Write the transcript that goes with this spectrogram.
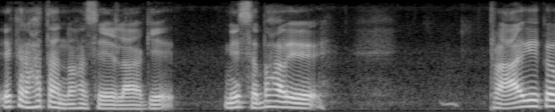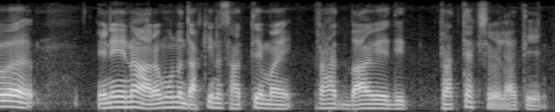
ඒක රහතන් වහන්සේලාගේ මේ ස්වභාවය ප්‍රායෝගිකව එනේන අරමුණ දකින්න සත්‍යමයි රහත් භාවයේදී ප්‍රත්‍යක්ෂ වෙලා තියෙන්නේ.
